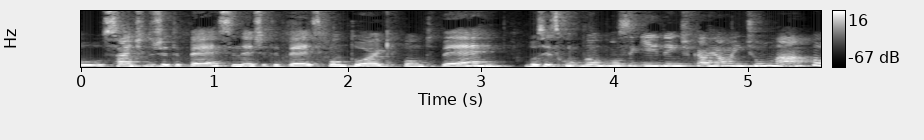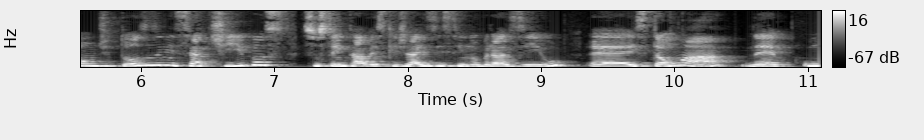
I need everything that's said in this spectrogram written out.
o site do GTPS, né, gtps.org.br, vocês vão conseguir identificar realmente um mapa onde todas as iniciativas sustentáveis que já existem no Brasil é, estão lá, né, com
